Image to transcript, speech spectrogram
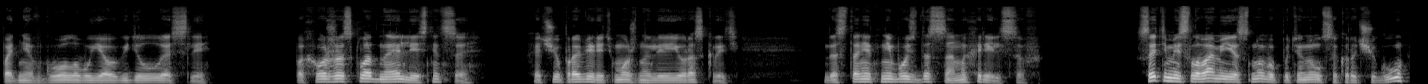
Подняв голову, я увидел Лесли. Похоже, складная лестница. Хочу проверить, можно ли ее раскрыть. Достанет, небось, до самых рельсов. С этими словами я снова потянулся к рычагу,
